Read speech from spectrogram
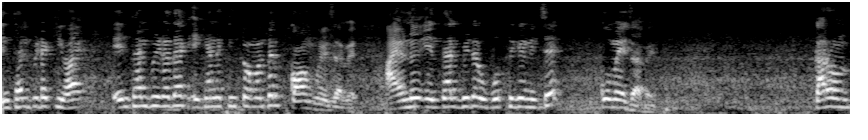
এনথালপিটা কি হয়? এনথালপিটা দেখ, এখানে কিন্তু আমাদের কম হয়ে যাবে। আয়নীয় এনথালপিটা উপর থেকে নিচে কমে যাবে। কারণ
